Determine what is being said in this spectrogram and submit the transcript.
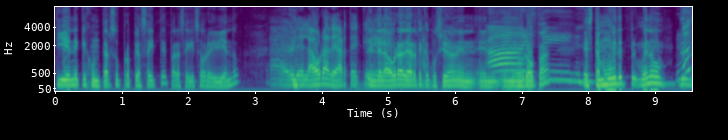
tiene que juntar su propio aceite para seguir sobreviviendo. Ah, el de la obra de arte que... El de la obra de arte Ajá. que pusieron en, en- en Ay, Europa. sí. Está muy... bueno... No es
